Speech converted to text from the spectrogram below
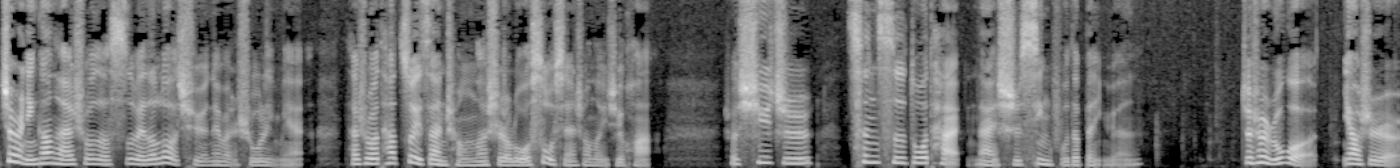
就是您刚才说的《思维的乐趣》那本书里面，他说他最赞成的是罗素先生的一句话。说：“须知参差多态乃是幸福的本源。”就是如果要是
